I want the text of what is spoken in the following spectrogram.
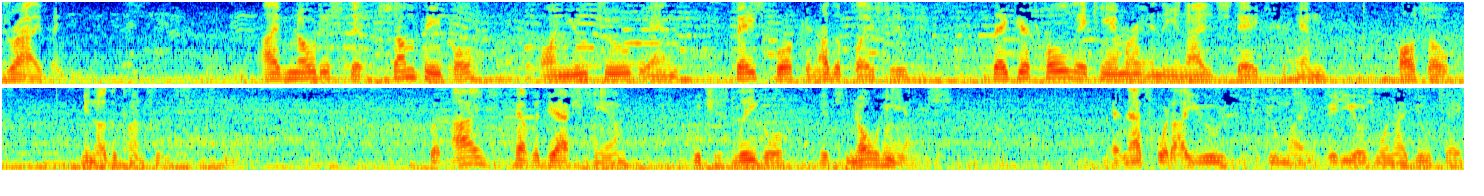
driving. I've noticed that some people on YouTube and Facebook and other places, they just hold their camera in the United States and also in other countries. But I have a dash cam which is legal. It's no hands. And that's what I use to do my videos when I do take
